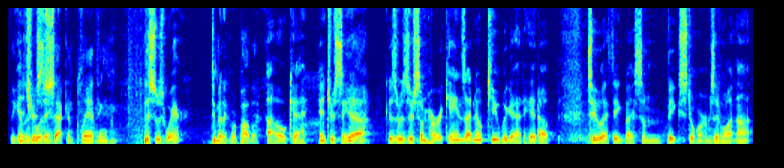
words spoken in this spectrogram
They're going to do a Interesting. second planting. This was where Dominican Republic. Oh, okay. Interesting. Yeah. Yeah. Because was there some hurricanes? I know Cuba got hit up too. I think by some big storms and whatnot.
